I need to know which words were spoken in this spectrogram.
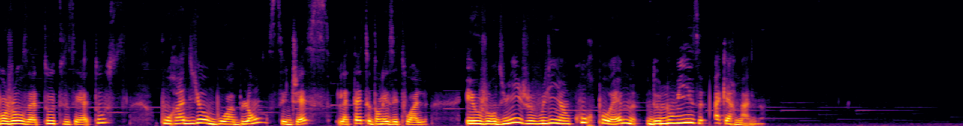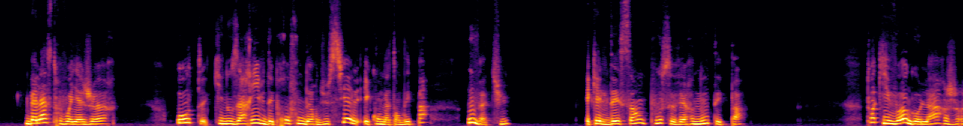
Bonjour à toutes et à tous. Pour Radio Bois Blanc, c'est Jess, la tête dans les étoiles. Et aujourd'hui, je vous lis un court poème de Louise Ackermann. Bel astre voyageur, hôte qui nous arrive des profondeurs du ciel et qu'on n'attendait pas, où vas-tu? Et quel dessein pousse vers nous tes pas? Toi qui vogues au large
